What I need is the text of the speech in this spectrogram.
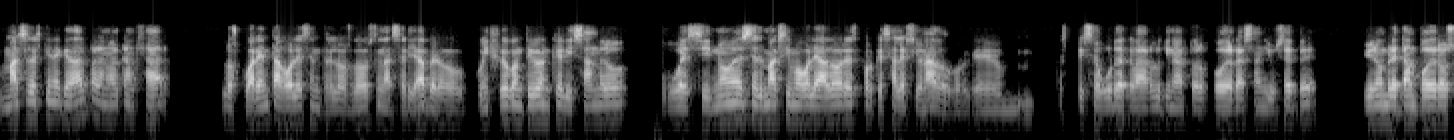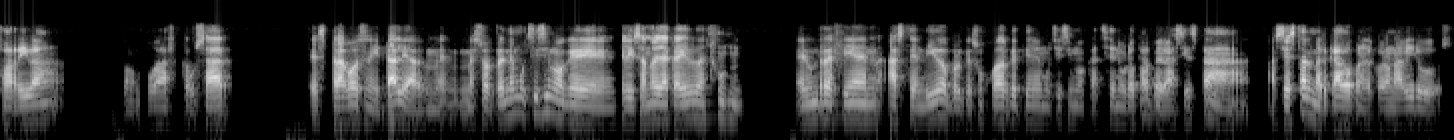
más se les tiene que dar para no alcanzar los 40 goles entre los dos en la Serie A, pero coincido contigo en que Lisandro, pues si no es el máximo goleador es porque se ha lesionado, porque estoy seguro de que va a aglutinar todo el juego de San Giuseppe y un hombre tan poderoso arriba pueda causar estragos en Italia. Me, sorprende muchísimo que, Lisandro haya caído en un, en un recién ascendido, porque es un jugador que tiene muchísimo caché en Europa, pero así está, así está el mercado con el coronavirus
